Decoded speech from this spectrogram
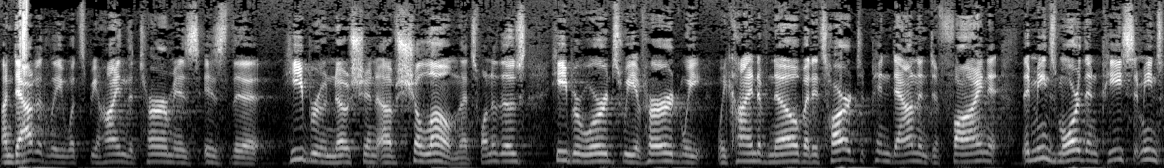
Undoubtedly, what's behind the term is, is the Hebrew notion of shalom. That's one of those Hebrew words we have heard, we, we kind of know, but it's hard to pin down and define. It, it means more than peace, it means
